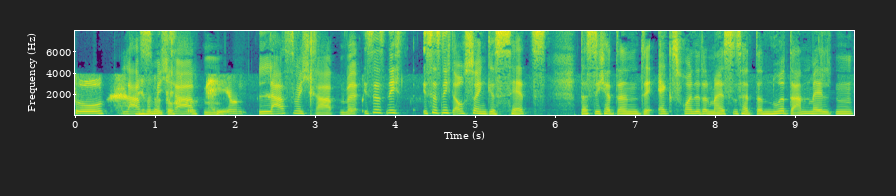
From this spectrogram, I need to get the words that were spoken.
so. Lass mich gedacht, raten. Okay. Lass mich raten. Weil ist es nicht, ist es nicht auch so ein Gesetz, dass sich halt dann die Ex-Freunde dann meistens halt dann nur dann melden,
